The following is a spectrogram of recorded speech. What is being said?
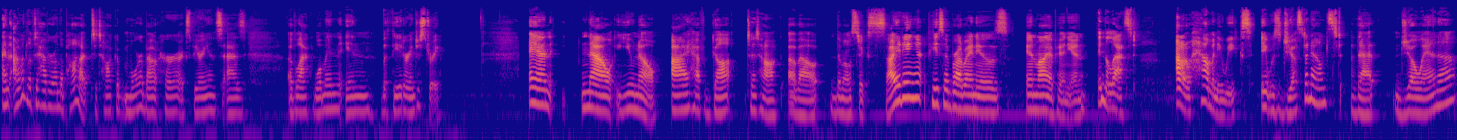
And I would love to have her on the pod to talk more about her experience as a black woman in the theater industry. And now you know, I have got to talk about the most exciting piece of Broadway news, in my opinion, in the last, I don't know how many weeks. It was just announced that Joanna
